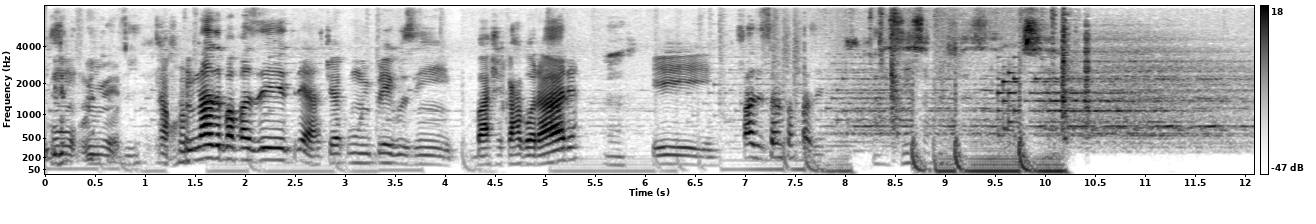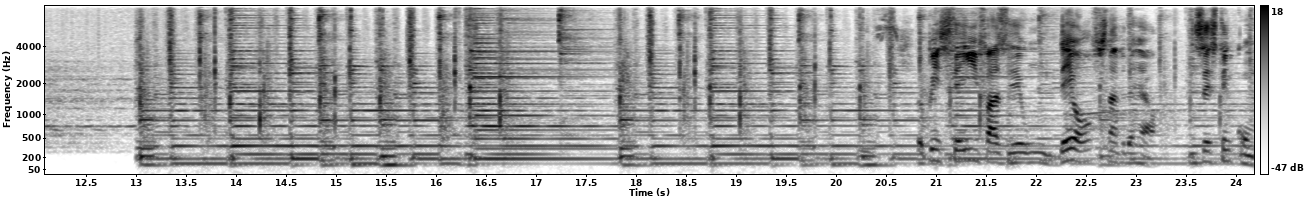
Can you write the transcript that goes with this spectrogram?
Um- Não, nada pra fazer, aspas. Tiver com um empregozinho baixa carga horária. Ah. E. Fazer só não pra fazer. Fazer só pra fazer. Pensei em fazer um The Office na vida real. Não sei se tem como.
